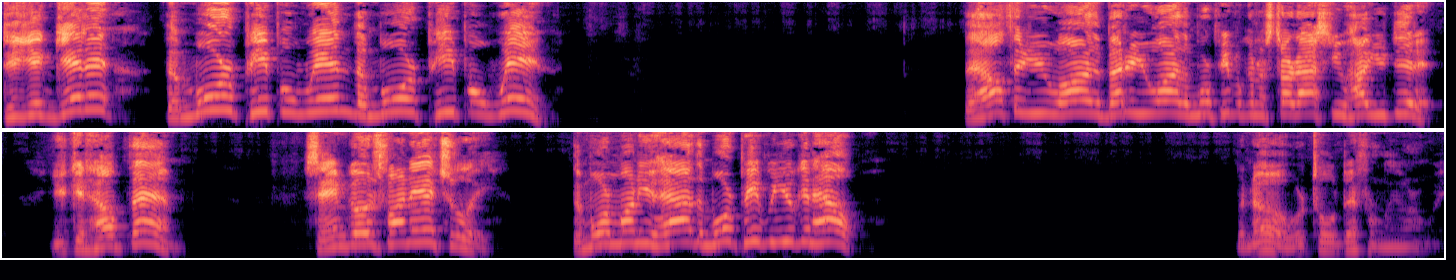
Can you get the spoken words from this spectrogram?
Do you get it? The more people win, the more people win. The healthier you are, the better you are, the more people are going to start asking you how you did it. You can help them. Same goes financially. The more money you have, the more people you can help. But no, we're told differently, aren't we?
